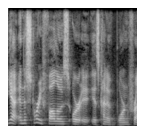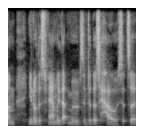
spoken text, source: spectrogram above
Yeah, and the story follows or is kind of born from, you know, this family that moves into this house. It's a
